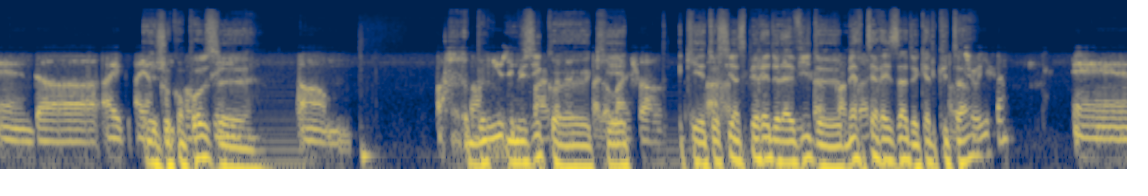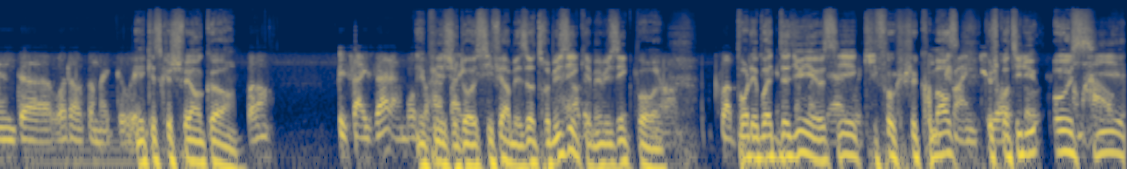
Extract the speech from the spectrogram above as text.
Et je compose euh, une musique euh, qui, est, qui est aussi inspirée de la vie de Mère Teresa de Calcutta. Et qu'est-ce que je fais encore? Et puis je dois aussi faire mes autres musiques et mes musiques pour pour les boîtes de nuit aussi qu'il faut que je commence, que je continue aussi.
